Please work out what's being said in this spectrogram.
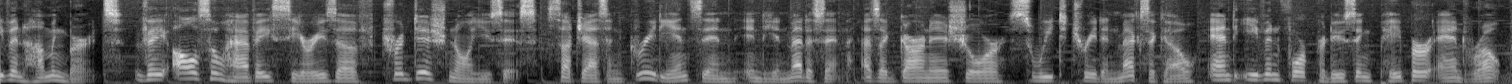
even hummingbirds. They also have a series of traditional uses, such as ingredients in Indian medicine, as a garnish or sweet treat in Mexico, and even for producing paper and rope.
